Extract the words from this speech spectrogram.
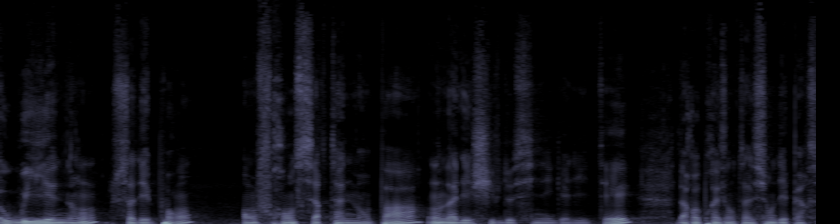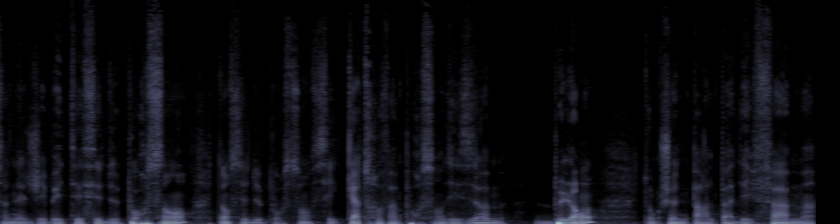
Oui et non, ça dépend. En France, certainement pas. On a des chiffres de inégalité. La représentation des personnes LGBT, c'est 2%. Dans ces 2%, c'est 80% des hommes blancs. Donc je ne parle pas des femmes,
